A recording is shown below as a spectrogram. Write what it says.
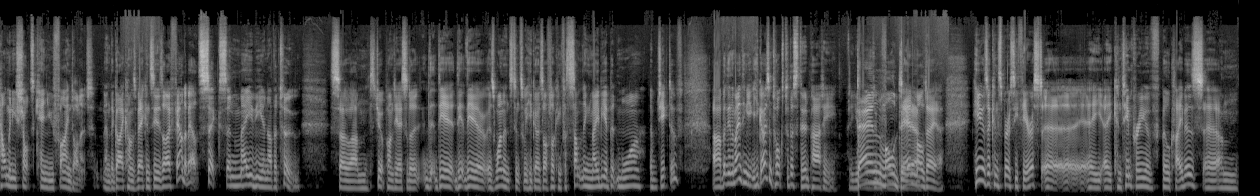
how many shots can you find on it? And the guy comes back and says, I found about six and maybe another two. So um, Stewart Pontier sort of th- there, there there is one instance where he goes off looking for something maybe a bit more objective. Uh, but then the main thing he, he goes and talks to this third party. Dan Moldea. Dan Moldea. He was a conspiracy theorist, uh, a, a contemporary of Bill Klaber's, uh, um,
